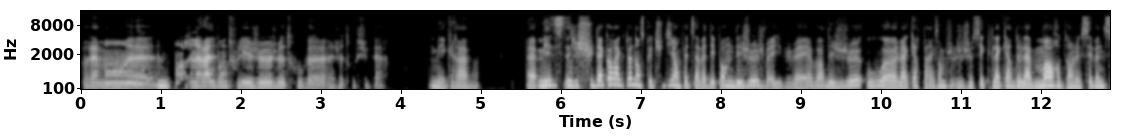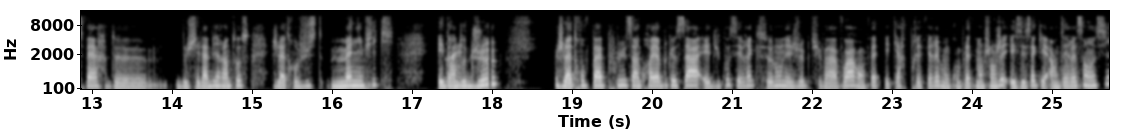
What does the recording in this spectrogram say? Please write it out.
Vraiment, euh, Mm. en général, dans tous les jeux, je le trouve, euh, je le trouve super. Mais grave. Euh, mais je suis d'accord avec toi dans ce que tu dis. En fait, ça va dépendre des jeux. Je vais, il va y avoir des jeux où euh, la carte, par exemple, je, je sais que la carte de la mort dans le Seven Sphere de, de chez Labyrinthos, je la trouve juste magnifique. Et dans Ouais. d'autres jeux, je la trouve pas plus incroyable que ça. Et du coup, c'est vrai que selon les jeux que tu vas avoir, en fait, les cartes préférées vont complètement changer. Et c'est ça qui est intéressant aussi.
